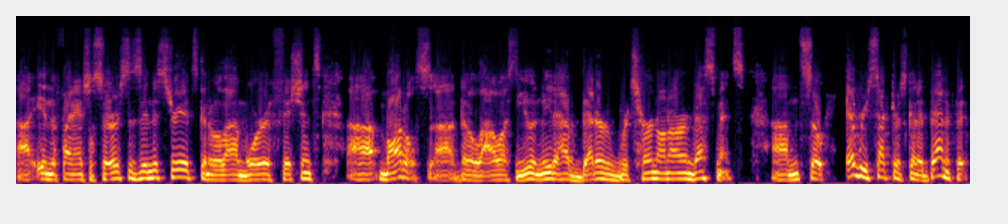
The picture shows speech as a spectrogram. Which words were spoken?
Uh, in the financial services industry, it's going to allow more efficient uh, models uh, that allow us, you and me, to have better return on our investments. Um, so every sector is going to benefit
